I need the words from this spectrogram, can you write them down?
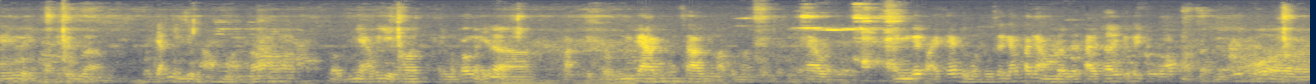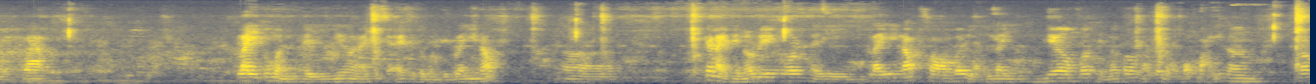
cái việc nói chung là để tránh những trường hợp mà nó đụng nhau cái gì thôi. Thì mình có nghĩ là mặt thì đụng cao cũng không sao nhưng mà tụi mình thì cao là vậy ở những cái loại khác tụi mình cũng sẽ gắn tán âm lên để thay thế cho cái trụ ốc mặt định của uh, play của mình thì như hồi nãy chia sẻ thì tụi mình dùng play inox. Uh, cái này thì nó riêng thôi thì play inox so với lại play nhôm á, thì nó có là cái độ bóng bẩy hơn nó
